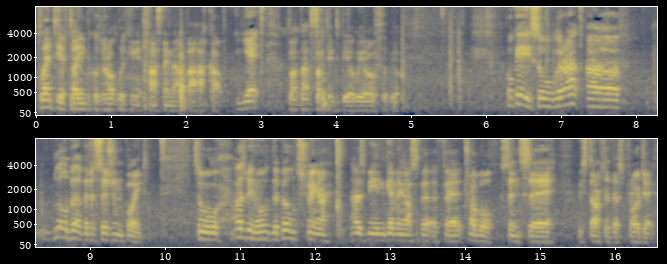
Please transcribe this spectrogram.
Plenty of time because we're not looking at fastening that back up yet but that's something to be aware of. That we okay so we're at a little bit of a decision point. So as we know the bilge stringer has been giving us a bit of uh, trouble since uh, we started this project.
